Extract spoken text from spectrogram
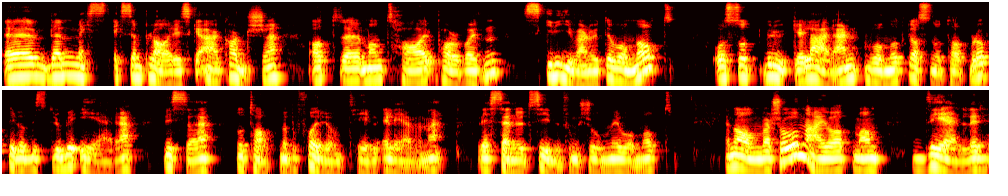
Eh, den mest eksemplariske er kanskje at eh, man tar PowerPointen, skriver den ut i OneNote, og så bruker læreren OneNote klassenotatblokk til å distribuere disse notatene på forhånd til elevene ved å sende ut sidefunksjonen i OneNote. En annen versjon er jo at man deler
